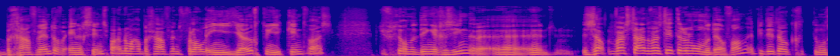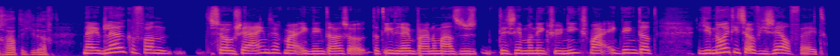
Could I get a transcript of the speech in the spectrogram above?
begaafd bent. Of enigszins paranormaal begaafd bent, vooral in je jeugd, toen je kind was. Heb je verschillende dingen gezien? Er, uh, zat, waar staat, was dit er een onderdeel van? Heb je dit ook toen gehad dat je dacht... Nee, het leuke van zo zijn, zeg maar... ik denk trouwens dat iedereen paranormaal is, dus het is helemaal niks unieks... maar ik denk dat je nooit iets over jezelf weet.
